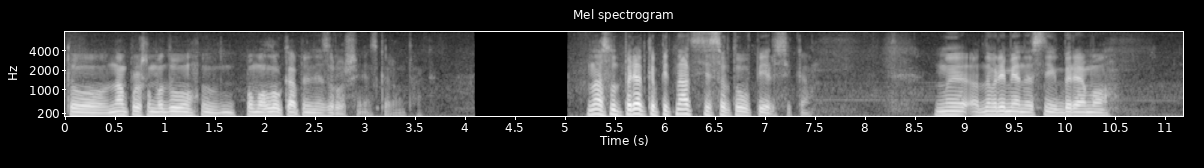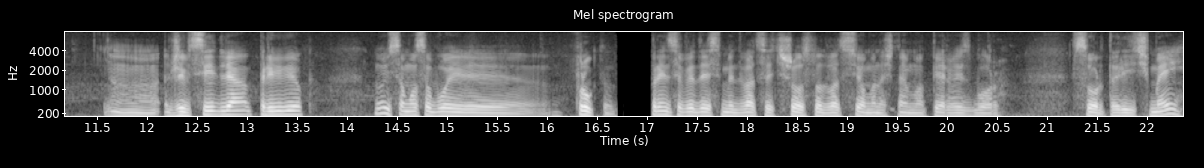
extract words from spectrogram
то нам в прошлому году м, помогло капельне зрошення, скажімо так. У нас тут порядка 15 сортів персика. Ми одновременно з них беремо е, живці для прививок, ну і само собою е, фрукти. В принципі, десь ми 26-27 почнемо перший збор сорта Rich May,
